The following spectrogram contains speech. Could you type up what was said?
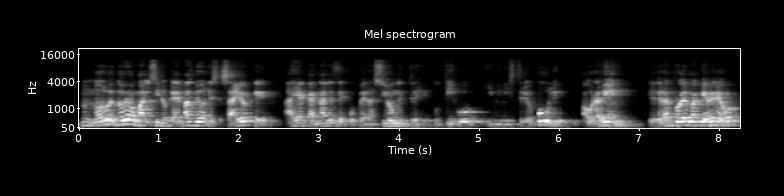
No, no, no, veo mal, sino que además veo necesario que haya canales de cooperación entre Ejecutivo y Ministerio Público. Ahora bien, el gran problema que veo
